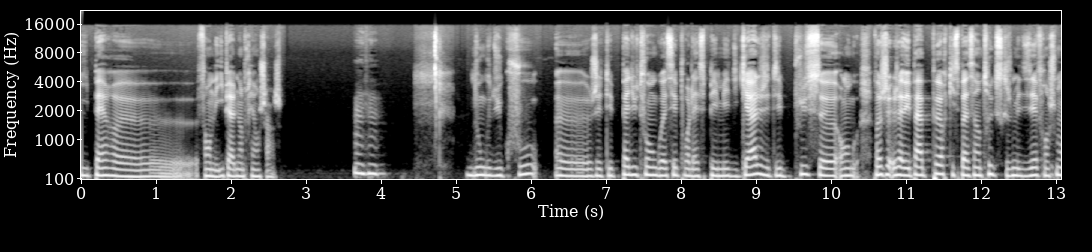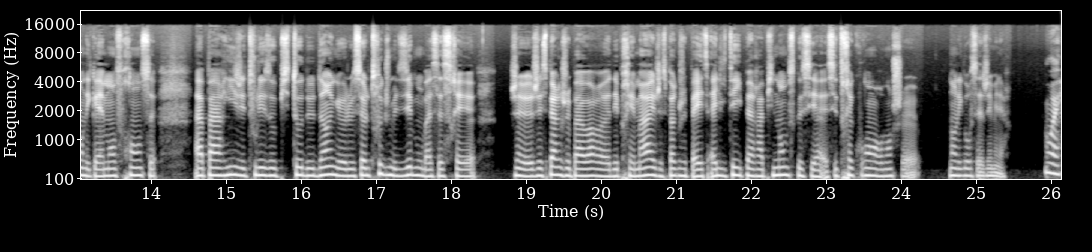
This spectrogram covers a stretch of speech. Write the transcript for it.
Hyper. euh, Enfin, on est hyper bien pris en charge. Mhm. Donc, du coup, Euh, j'étais pas du tout angoissée pour l'aspect médical. J'étais plus, euh, enfin, j'avais pas peur qu'il se passe un truc, parce que je me disais, franchement, on est quand même en France, à Paris, j'ai tous les hôpitaux de dingue. Le seul truc, je me disais, bon bah, ça serait, je- j'espère que je vais pas avoir des prémas et j'espère que je vais pas être alitée hyper rapidement, parce que c'est, très courant en revanche dans les grossesses gémellaires. Ouais.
